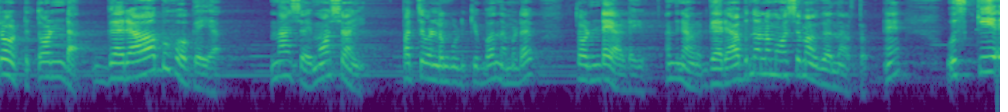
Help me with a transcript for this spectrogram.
ത്രോട്ട് തൊണ്ട. ഗരാബ് ഹൊഗയ. ഗയ നാശായി മോശമായി പച്ചവെള്ളം കുടിക്കുമ്പോൾ നമ്മുടെ തൊണ്ട അടയും. അതിനാണ് ഗരാബ് എന്ന് പറഞ്ഞാൽ മോശമാകുക എന്നർത്ഥം ഏഹ് ഉസ്കി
